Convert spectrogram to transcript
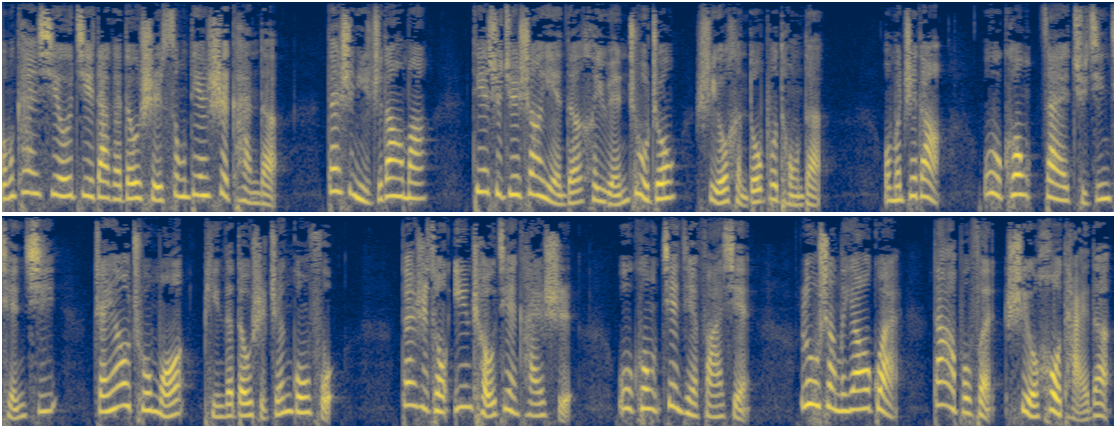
我们看《西游记》大概都是送电视看的，但是你知道吗？电视剧上演的和原著中是有很多不同的。我们知道，悟空在取经前期斩妖除魔，凭的都是真功夫。但是从阴愁剑开始，悟空渐渐发现，路上的妖怪大部分是有后台的，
